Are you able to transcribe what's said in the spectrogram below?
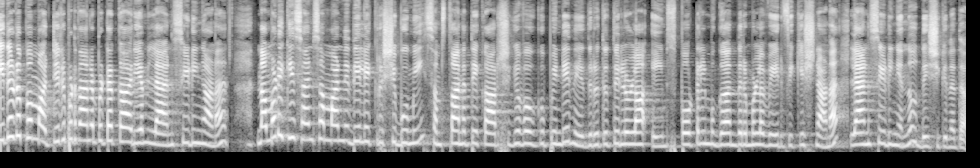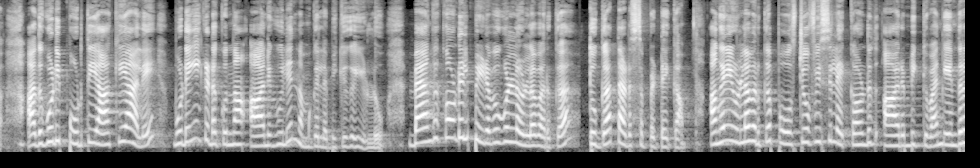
ഇതോടൊപ്പം മറ്റൊരു പ്രധാനപ്പെട്ട കാര്യം ലാൻഡ് സീഡിംഗ് ആണ്. നമ്മുടെ കിസാൻ സമ്മാൻ നിധിയിലെ കൃഷിഭൂമി സംസ്ഥാനത്തെ കാർഷിക വകുപ്പിന്റെ നേതൃത്വത്തിലുള്ള എയിംസ് പോർട്ടൽ മുഖാന്തരമുള്ള വേരിഫിക്കേഷനാണ് ലാൻഡ് സീഡിംഗ് എന്ന് ഉദ്ദേശിക്കുന്നത്. അതുകൂടി പൂർത്തിയാക്കിയാലേ മുടങ്ങിക്കിടക്കുന്ന ആനുകൂല്യം നമുക്ക് ലഭിക്കുകയുള്ളൂ. ബാങ്ക് അക്കൗണ്ടിൽ പിഴവുകളുള്ളവർക്ക് തുക തടസ്സപ്പെട്ടേക്കാം. അങ്ങനെയുള്ളവർക്ക് പോസ്റ്റ് ഓഫീസിൽ അക്കൗണ്ട് ആരംഭിക്കുവാൻ കേന്ദ്ര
